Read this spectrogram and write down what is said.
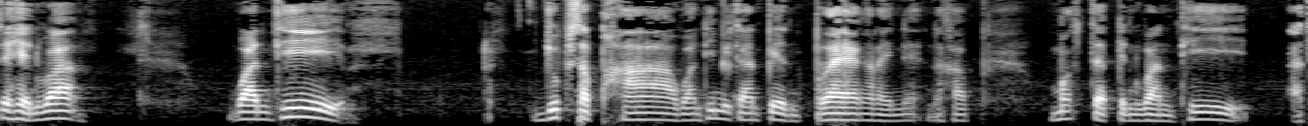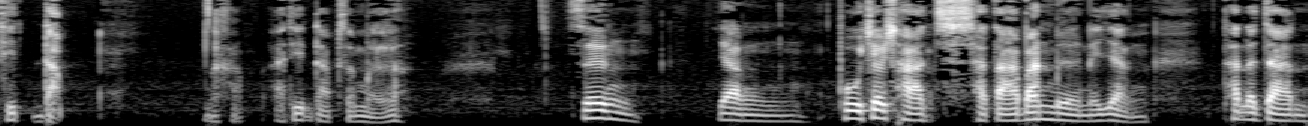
จะเห็นว่าวันที่ยุบสภาวันที่มีการเปลี่ยนแปลงอะไรเนี่ยนะครับ มักจะเป็นวันที่อาทิตย์ดับนะครับ อาทิตย์ดับเสมอ ซึ่งอย่างผู้เชี่ยวชาญชะตาบ้านเมืองเนี่ยอย่างท่านอาจารย์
